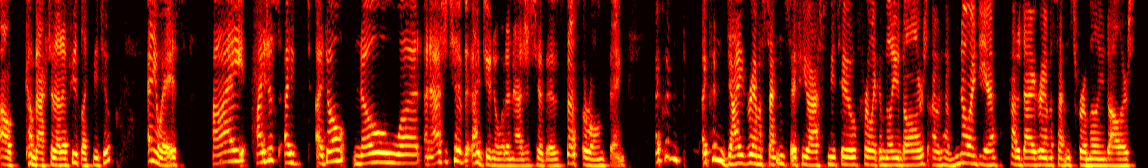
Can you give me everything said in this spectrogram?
I'll come back to that if you'd like me to. Anyways, I I just I I don't know what an adjective I do know what an adjective is. That's the wrong thing. I couldn't I couldn't diagram a sentence if you asked me to for like a million dollars. I would have no idea how to diagram a sentence for a million dollars.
